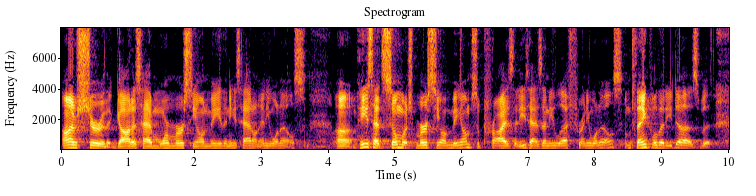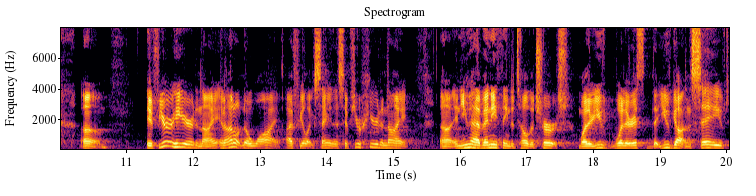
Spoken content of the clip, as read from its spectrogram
I'm sure that God has had more mercy on me than He's had on anyone else. Um, he's had so much mercy on me, I'm surprised that He has any left for anyone else. I'm thankful that He does, but. Um, if you're here tonight, and I don't know why I feel like saying this, if you're here tonight uh, and you have anything to tell the church, whether you whether it's that you've gotten saved,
